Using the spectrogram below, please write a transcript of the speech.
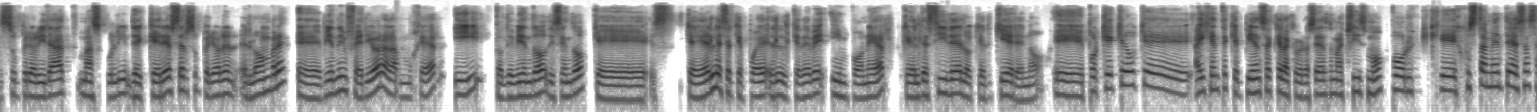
superioridad masculina, de querer ser superior el, hombre, eh, viendo inferior a la mujer y donde viendo, diciendo que, que él es el que el que debe imponer, que él decide lo que él quiere, ¿no? Eh, ¿Por qué creo que hay gente que piensa que la caballerosidad es machismo? Porque justamente esas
